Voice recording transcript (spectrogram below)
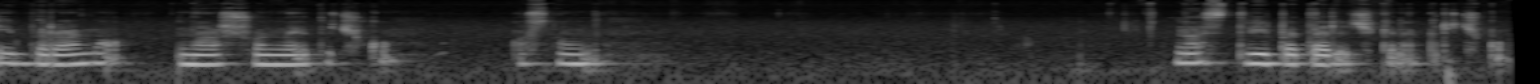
і беремо нашу ниточку основну. У нас дві петелечки на крючку.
